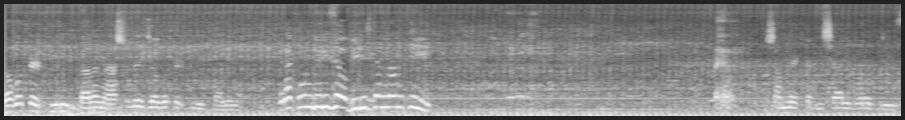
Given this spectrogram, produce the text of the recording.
জগতের পিরিত ভালো না, আসলে জগতের পিরিত ভালো না। এটা কোন ব্রিজ? ব্রিজটার নাম কি? সামনে একটা বিশাল বড় ব্রিজ।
